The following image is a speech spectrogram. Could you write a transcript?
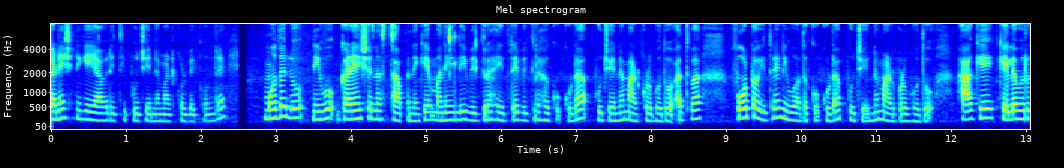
ಗಣೇಶನಿಗೆ ಯಾವ ರೀತಿ ಪೂಜೆಯನ್ನು ಮಾಡ್ಕೊಳ್ಬೇಕು ಅಂದರೆ ಮೊದಲು ನೀವು ಗಣೇಶನ ಸ್ಥಾಪನೆಗೆ ಮನೆಯಲ್ಲಿ ವಿಗ್ರಹ ಇದ್ದರೆ ವಿಗ್ರಹಕ್ಕೂ ಕೂಡ ಪೂಜೆಯನ್ನು ಮಾಡ್ಕೊಳ್ಬೋದು. ಅಥವಾ ಫೋಟೋ ಇದ್ದರೆ ನೀವು ಅದಕ್ಕೂ ಕೂಡ ಪೂಜೆಯನ್ನು ಮಾಡ್ಕೊಳ್ಬೋದು. ಹಾಗೆ ಕೆಲವರು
